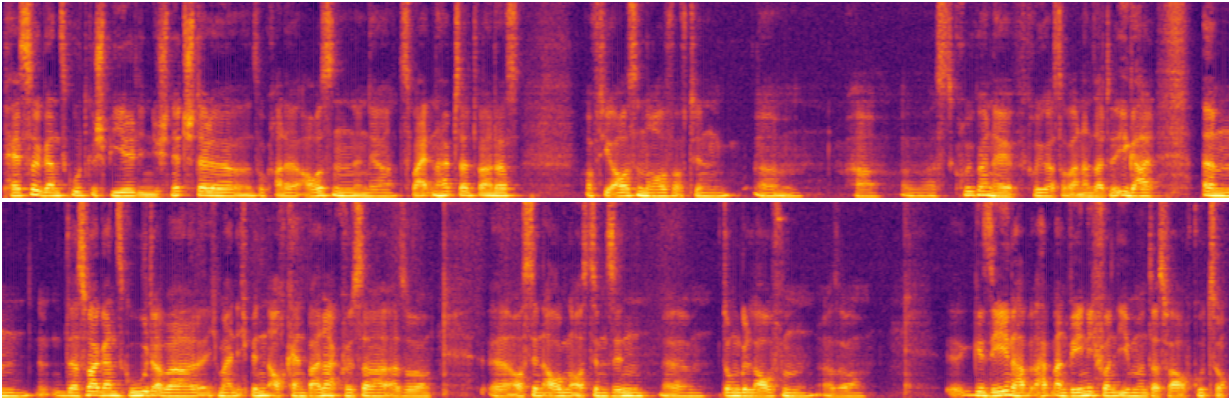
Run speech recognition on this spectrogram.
Pässe ganz gut gespielt in die Schnittstelle, so gerade außen in der zweiten Halbzeit war das, auf die Außen drauf, auf den, ähm, ja, was, Krüger? Nee, Krüger ist auf der anderen Seite, egal. Ähm, das war ganz gut, aber ich meine, ich bin auch kein Bannerküsser, also äh, aus den Augen, aus dem Sinn, äh, dumm gelaufen, also äh, gesehen hab, hat man wenig von ihm und das war auch gut so.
